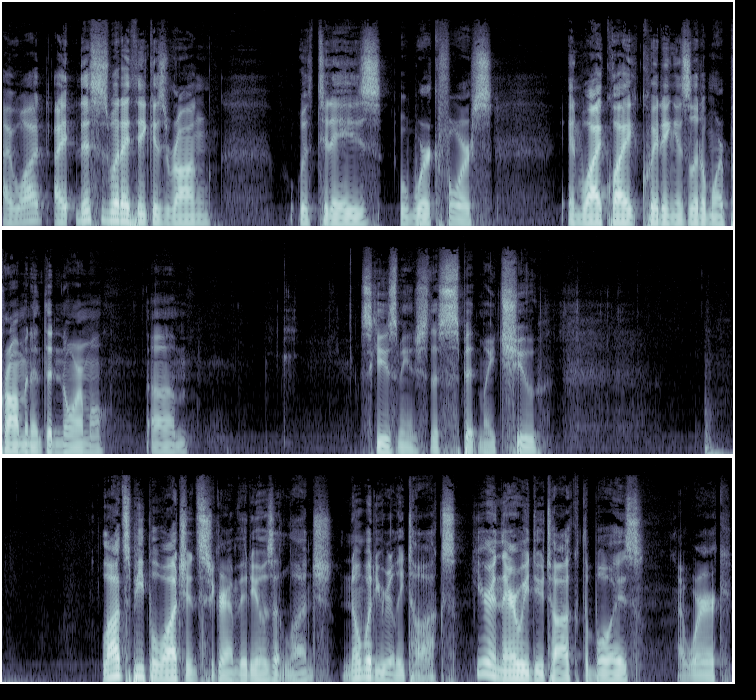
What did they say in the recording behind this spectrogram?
I want I this is what I think is wrong with today's workforce and why quiet quitting is a little more prominent than normal. Um, excuse me, I just spit my chew. Lots of people watch Instagram videos at lunch. Nobody really talks. Here and there, we do talk with the boys at work.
